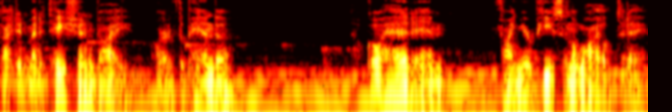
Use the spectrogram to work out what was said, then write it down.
guided meditation by Art of the Panda. Now go ahead and find your peace in the wild today.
